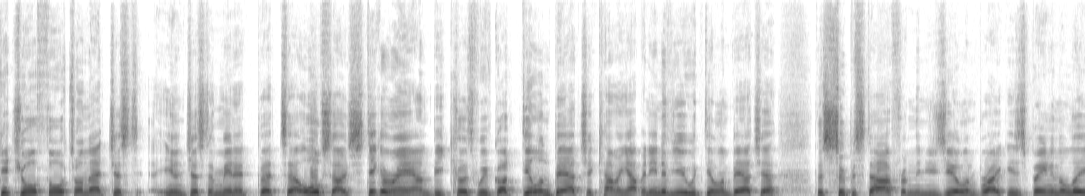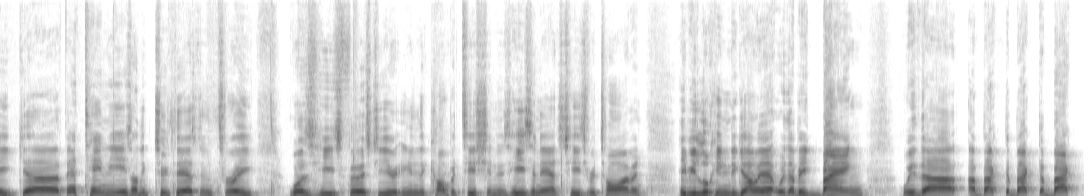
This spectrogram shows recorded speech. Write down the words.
get your thoughts on that just in just a minute. But uh, also stick around because we've got Dillon Boucher coming up. An interview with Dillon Boucher, the superstar from the New Zealand Breakers, been in the league uh, about 10 years. I think 2003 was his first year in the competition as he's announced his retirement. He'd be looking to go out with a big bang with uh, a back-to-back-to-back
